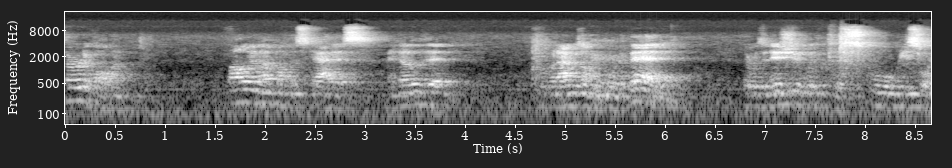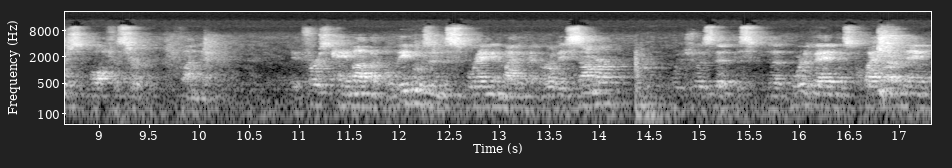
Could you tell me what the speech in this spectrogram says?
Third of all, following up on the status, I know that when I was on the Board of Ed, there was an issue with the school resource officer funding. It first came up, I believe it was in the spring, it might have been early summer, which was that the, the Board of Ed was questioning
